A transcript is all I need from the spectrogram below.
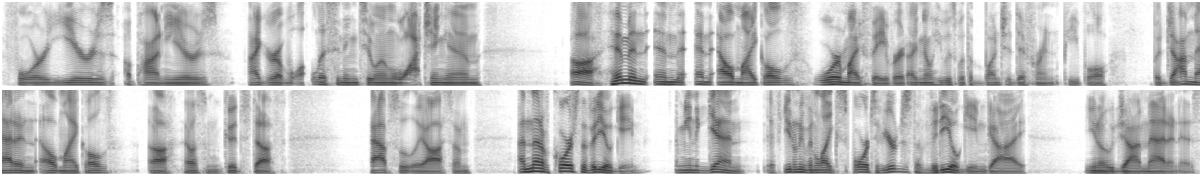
for years upon years. I grew up listening to him, watching him. Uh, him and, and and Al Michaels were my favorite. I know he was with a bunch of different people, but John Madden and Al Michaels, uh, that was some good stuff. Absolutely awesome. And then of course the video game. I mean, again, if you don't even like sports, if you're just a video game guy, you know who John Madden is.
